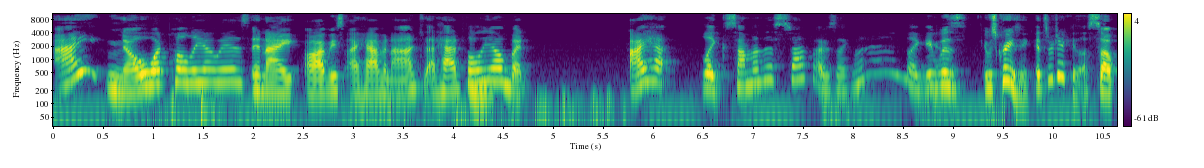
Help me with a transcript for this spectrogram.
I know what polio is, and I obviously I have an aunt that had mm-hmm. polio, but I had like some of this stuff. I was like, what? Like it was, It was crazy. it's ridiculous. So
